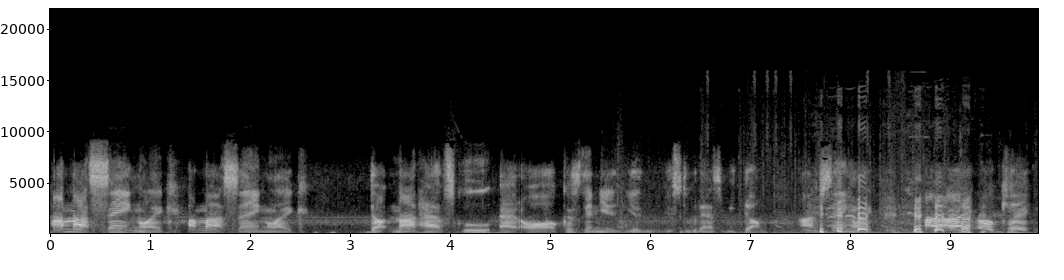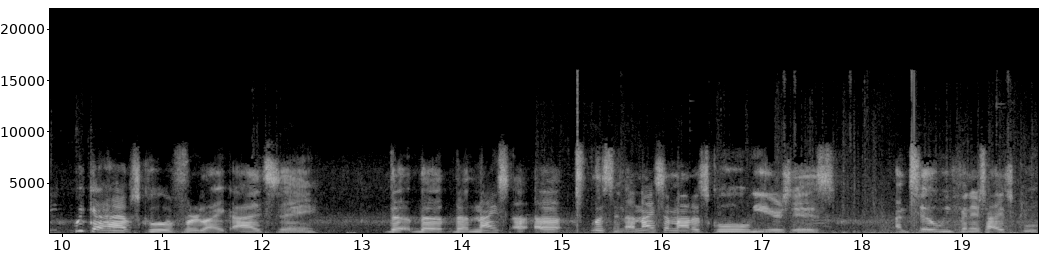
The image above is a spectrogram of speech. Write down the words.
I'm not saying like I'm not saying like don't not have school at all, cause then you you your stupid ass will be dumb. I'm saying like I, I okay, we can have school for like I'd say the the the nice uh, uh listen a nice amount of school years is until we finish high school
